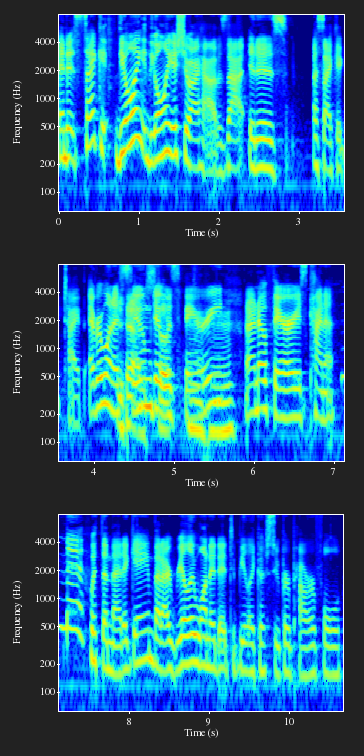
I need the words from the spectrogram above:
and it's psychic. The only the only issue I have is that it is a psychic type. Everyone assumed it so- was fairy, mm-hmm. and I know fairy is kind of meh with the metagame, but I really wanted it to be like a super powerful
